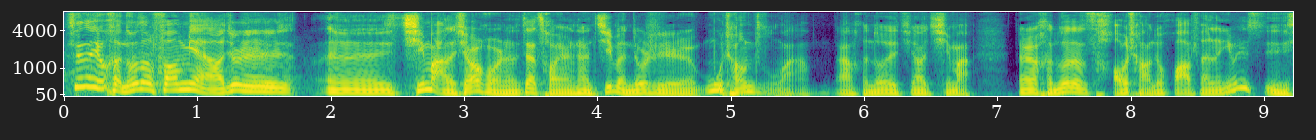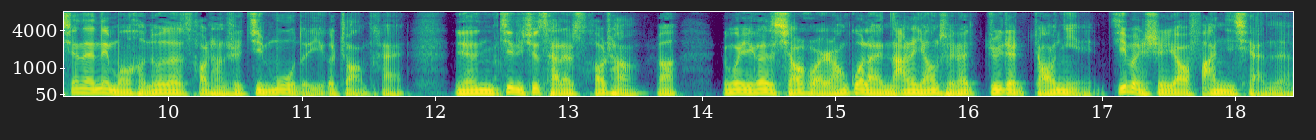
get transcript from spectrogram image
现在有很多的方面啊，就是嗯，骑马的小伙呢，在草原上基本都是牧场主嘛，啊，很多要骑马。但是很多的草场就划分了，因为你现在内蒙很多的草场是禁牧的一个状态。你你进去去踩了草场是吧？如果一个小伙然后过来拿着羊腿来追着找你，基本是要罚你钱的。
